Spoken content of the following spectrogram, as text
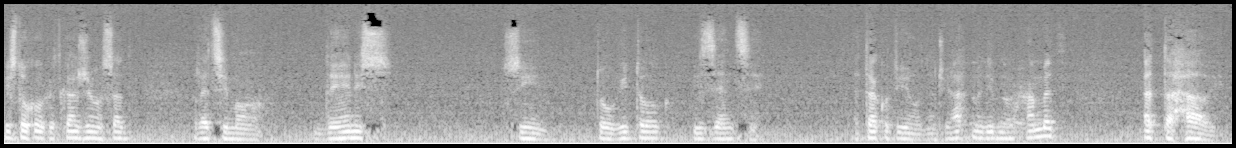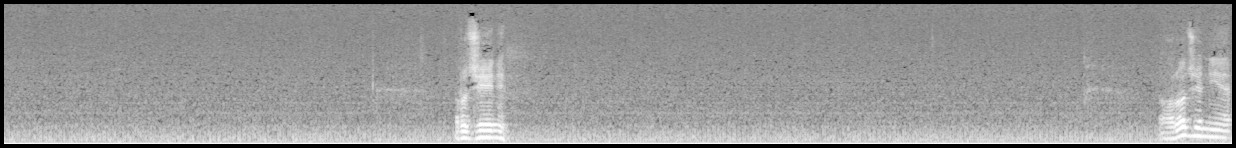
Isto kao kad kažemo sad recimo Denis sin tog i tog iz Zence. E tako ti je ono. Znači Ahmed ibn Muhammed at Tahavi rođenje. Rođen je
